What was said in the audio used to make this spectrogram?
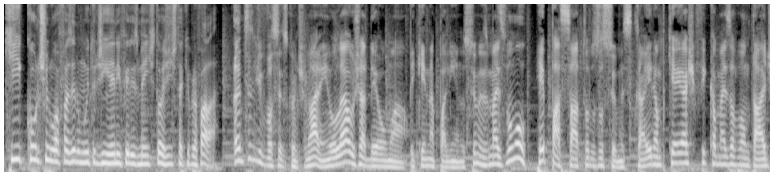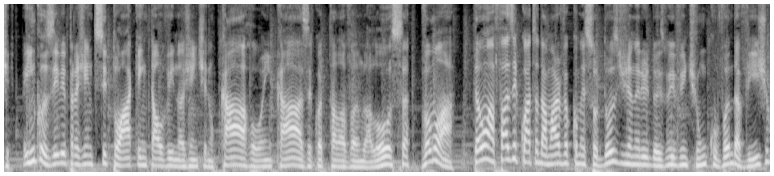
que continua fazendo muito dinheiro, infelizmente, então a gente tá aqui pra falar. Antes de vocês continuarem, o Léo já deu uma pequena palhinha dos filmes, mas vamos repassar todos os filmes que saíram, porque aí eu acho que fica mais à vontade, inclusive pra gente situar quem tá ouvindo a gente no carro ou em casa enquanto tá lavando a louça. Vamos lá. Então, a fase 4 da Marvel começou 12 de janeiro de 2021 com WandaVision,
